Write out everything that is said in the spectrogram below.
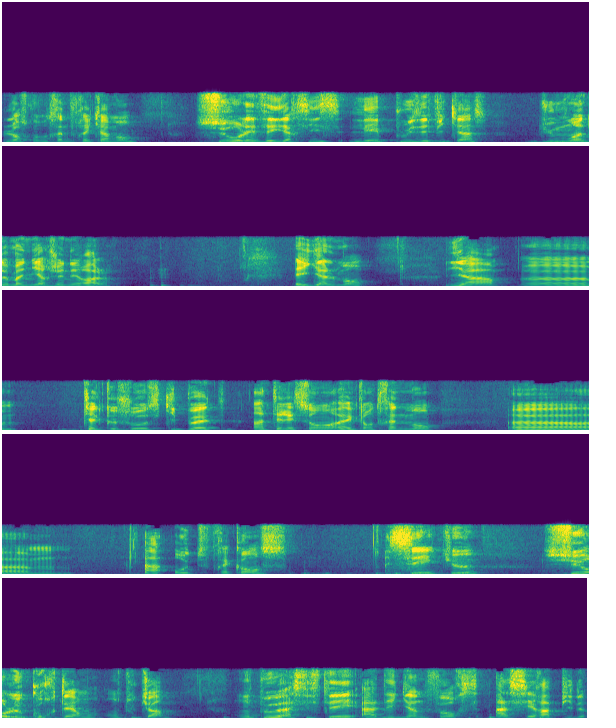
lorsqu'on s'entraîne fréquemment, sur les exercices les plus efficaces, du moins de manière générale. également, il y a quelque chose qui peut être intéressant avec l'entraînement euh, à haute fréquence, c'est que sur le court terme, en tout cas, on peut assister à des gains de force assez rapides.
